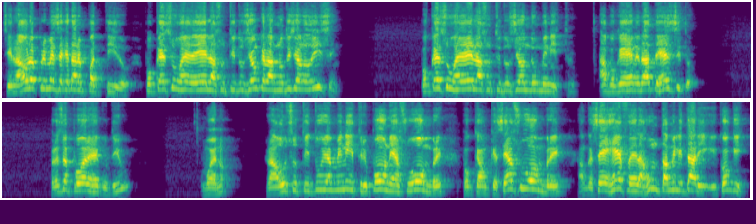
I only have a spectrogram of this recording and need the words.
si Raúl es primer secretario del partido, ¿por qué sucede la sustitución que las noticias lo dicen? ¿Por qué sucede la sustitución de un ministro? Ah, porque es general de ejército. Pero eso es poder ejecutivo. Bueno, Raúl sustituye al ministro y pone a su hombre, porque aunque sea su hombre, aunque sea jefe de la Junta Militar, y, y Coqui,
